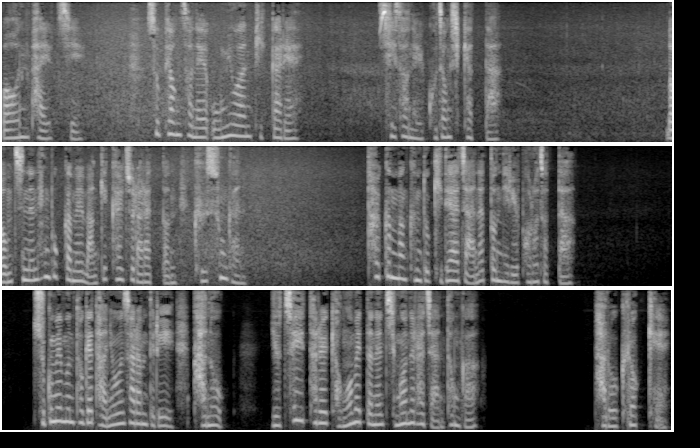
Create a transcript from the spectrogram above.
먼 발치, 수평선의 오묘한 빛깔에 시선을 고정시켰다. 넘치는 행복감을 만끽할 줄 알았던 그 순간, 털끝만큼도 기대하지 않았던 일이 벌어졌다. 죽음의 문턱에 다녀온 사람들이 간혹 유체 이탈을 경험했다는 증언을 하지 않던가. 바로 그렇게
